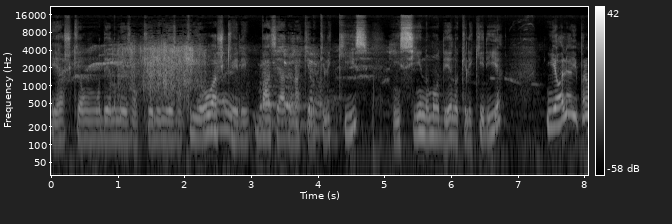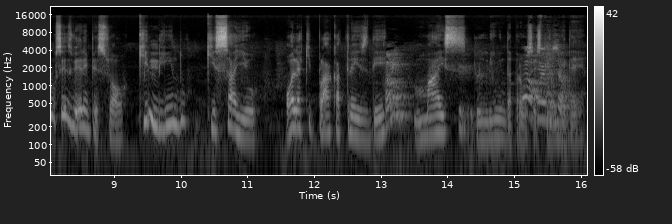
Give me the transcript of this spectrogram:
E acho que é um modelo mesmo que ele mesmo criou, acho que ele baseado naquilo que ele quis, em si, no modelo que ele queria. E olha aí para vocês verem, pessoal, que lindo que saiu. Olha que placa 3D mais linda para vocês terem uma ideia.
